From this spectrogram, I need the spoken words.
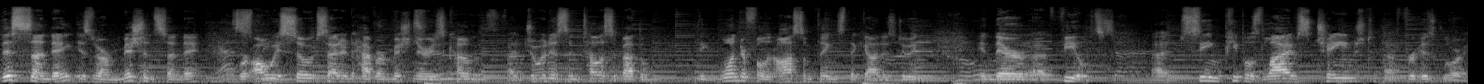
this Sunday is our Mission Sunday. We're always so excited to have our missionaries come uh, join us and tell us about the, the wonderful and awesome things that God is doing in their uh, fields, uh, seeing people's lives changed uh, for His glory.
